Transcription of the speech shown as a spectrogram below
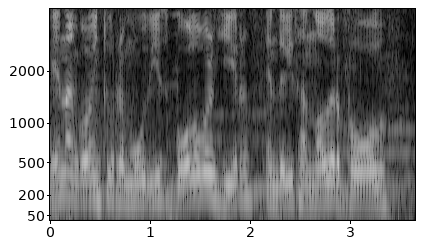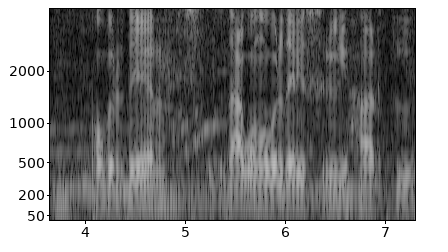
And I'm going to remove this ball over here and there is another ball over there that one over there is really hard to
